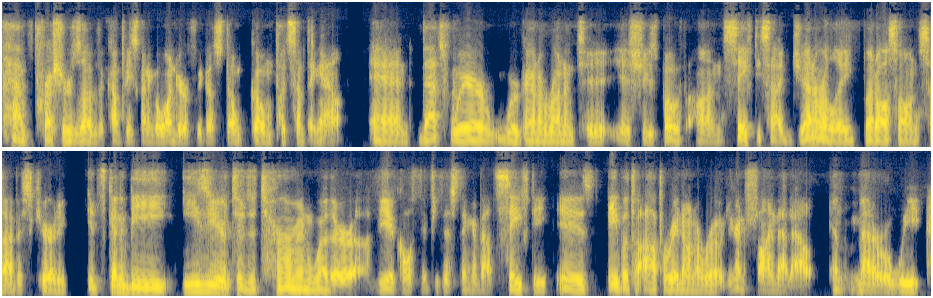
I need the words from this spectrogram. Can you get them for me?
have pressures of the company's going to go under if we just don't go and put something out. And that's where we're going to run into issues both on the safety side generally, but also on the cybersecurity. It's going to be easier to determine whether a vehicle, if you just think about safety, is able to operate on a road. You're going to find that out in a matter of weeks.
